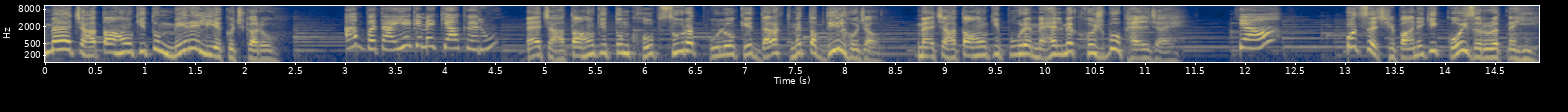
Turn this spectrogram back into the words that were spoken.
मैं चाहता हूँ कि तुम मेरे लिए कुछ करो। आप बताइए कि मैं क्या करूँ? मैं चाहता हूँ कि तुम खूबसूरत फूलों के दरख्त में तब्दील हो जाओ। मैं चाहता हूँ कि पूरे महल में खुशबू फैल जाए। क्या? मुझसे छिपाने की कोई ज़रूरत नहीं।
